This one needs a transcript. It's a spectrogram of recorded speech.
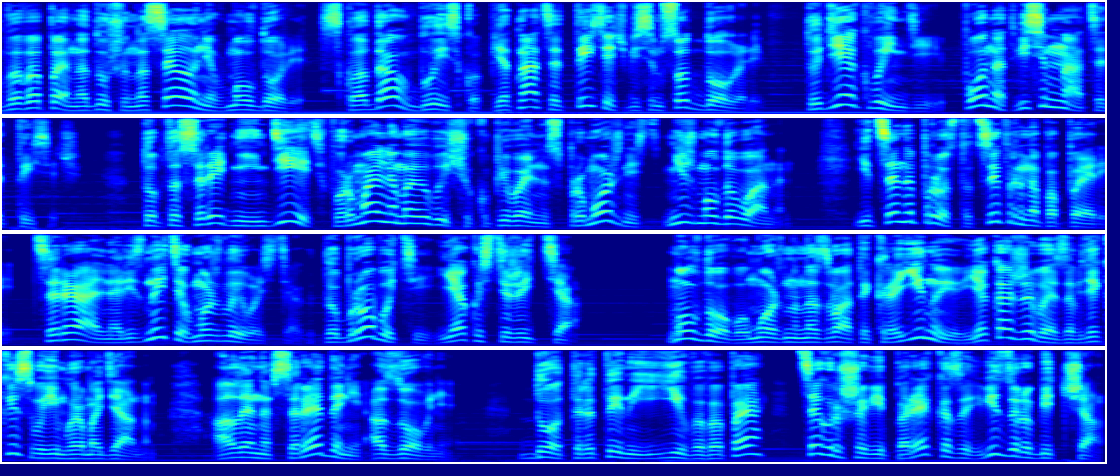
ВВП на душу населення в Молдові складав близько 15 тисяч 800 доларів, тоді як в Індії понад 18 тисяч. Тобто середній індієць формально має вищу купівельну спроможність, ніж молдованин. І це не просто цифри на папері, це реальна різниця в можливостях, добробуті і якості життя. Молдову можна назвати країною, яка живе завдяки своїм громадянам, але не всередині, а зовні. До третини її ВВП це грошові перекази від заробітчан.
